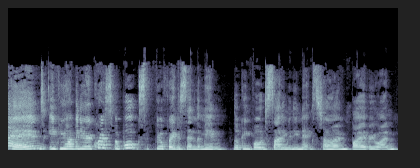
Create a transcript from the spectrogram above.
And if you have any requests for books, feel free to send them in. Looking forward to signing with you next time. Bye everyone.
